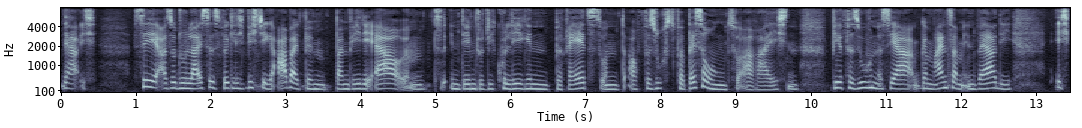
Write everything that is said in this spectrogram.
Ja, ich sehe, also du leistest wirklich wichtige Arbeit beim, beim WDR, indem du die Kolleginnen berätst und auch versuchst, Verbesserungen zu erreichen. Wir versuchen es ja gemeinsam in Verdi. Ich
